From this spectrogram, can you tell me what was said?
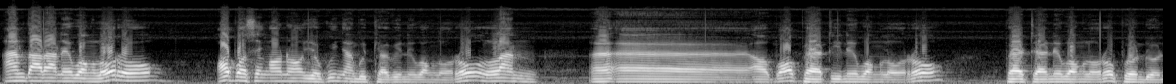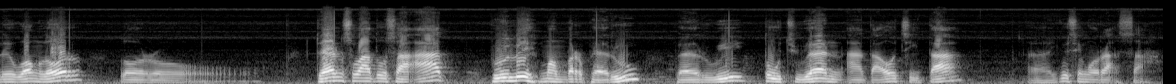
antarane wong loro apa sing ana? Ya kuwi nyambut gawene wong loro lan eh, eh, apa batine wong loro badane wong loro bondone wong lor loro. Dan suatu saat boleh memperbaru barui tujuan atau cita nah, itu sing ora sah.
